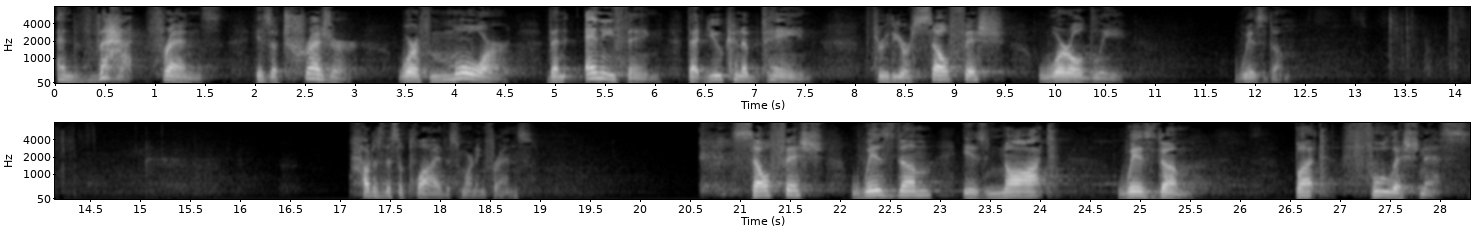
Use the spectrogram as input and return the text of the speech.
And that, friends, is a treasure worth more than anything that you can obtain through your selfish, worldly wisdom. How does this apply this morning, friends? Selfish wisdom is not wisdom, but foolishness.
